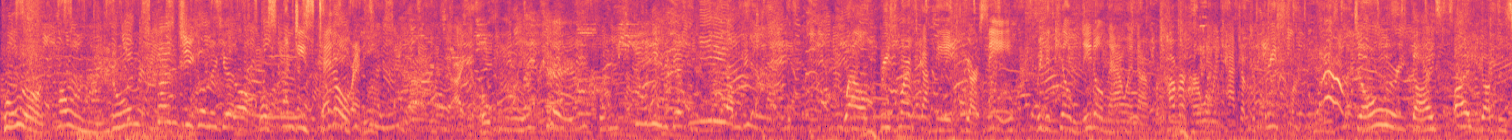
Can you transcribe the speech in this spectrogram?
Hold on, how are Needle and Spongy gonna get off? Well, Spongy's dead already. I hope you're okay, but we still need to get Needy up here. Well, Breesmart's got the HPRC. We could kill Needle now and uh, recover her when we catch up to Breesmart. Don't worry, guys, I've got this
